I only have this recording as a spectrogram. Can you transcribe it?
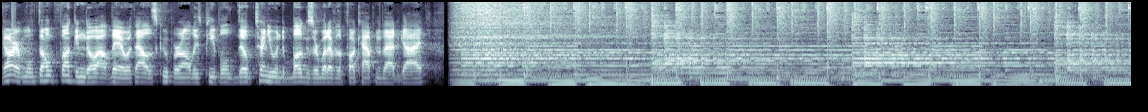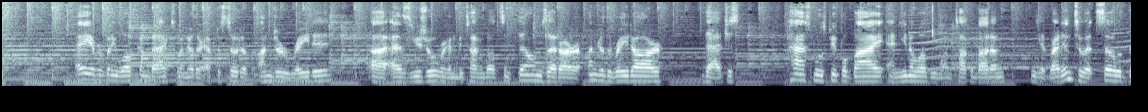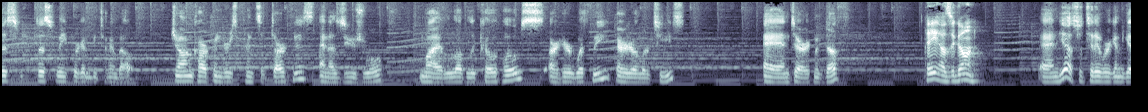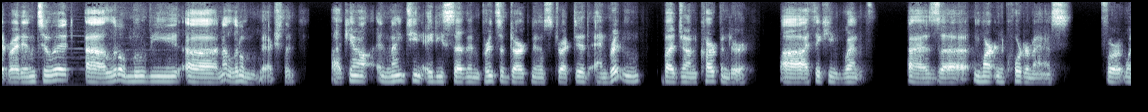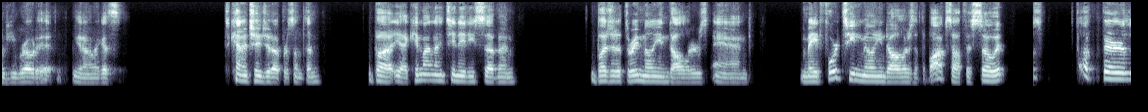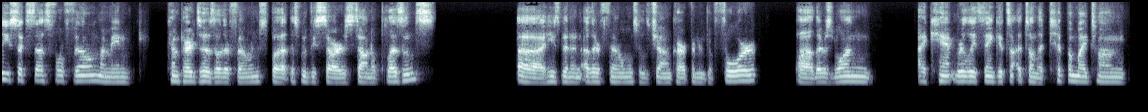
all right, well, don't fucking go out there with Alice Cooper and all these people. They'll turn you into bugs or whatever the fuck happened to that guy. Hey, everybody, welcome back to another episode of Underrated. Uh, as usual, we're going to be talking about some films that are under the radar that just pass most people by. And you know what? We want to talk about them and get right into it. So, this, this week, we're going to be talking about John Carpenter's Prince of Darkness. And as usual, my lovely co hosts are here with me Ariel Ortiz and Derek McDuff. Hey, how's it going? And yeah, so today we're going to get right into it. A uh, little movie, uh, not a little movie actually, uh, came out in 1987. Prince of Darkness, directed and written by John Carpenter. Uh, I think he went as uh, Martin Quatermass for when he wrote it. You know, I guess to kind of change it up or something. But yeah, it came out in 1987. Budget of three million dollars and made 14 million dollars at the box office. So it was a fairly successful film. I mean, compared to his other films, but this movie stars Donald Pleasence. Uh, he's been in other films with John Carpenter before. Uh, there's one I can't really think it's it's on the tip of my tongue.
